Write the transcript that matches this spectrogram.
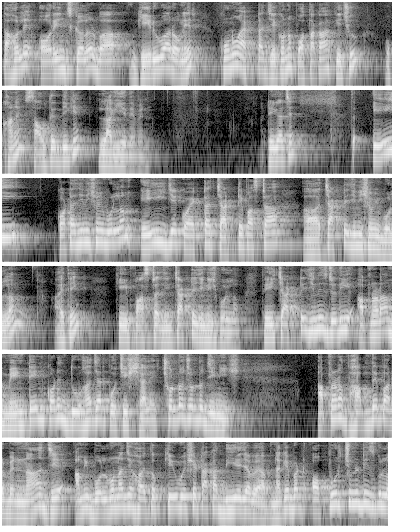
তাহলে অরেঞ্জ কালার বা গেরুয়া রঙের কোনো একটা যে কোনো পতাকা কিছু ওখানে সাউথের দিকে লাগিয়ে দেবেন। ঠিক আছে? তো এই কটা জিনিস আমি বললাম, এই যে কয়েকটা, চারটে, পাঁচটা চারটে জিনিস আমি বললাম আই থিঙ্ক কি পাঁচটা জিনিস চারটে জিনিস বললাম। তো এই চারটে জিনিস যদি আপনারা মেনটেন করেন দু হাজার পঁচিশ সালে, ছোট ছোট জিনিস আপনারা ভাবতে পারবেন না যে আমি বলব না যে হয়তো কেউ এসে টাকা দিয়ে যাবে আপনাকে বাট অপরচুনিটিসগুলো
